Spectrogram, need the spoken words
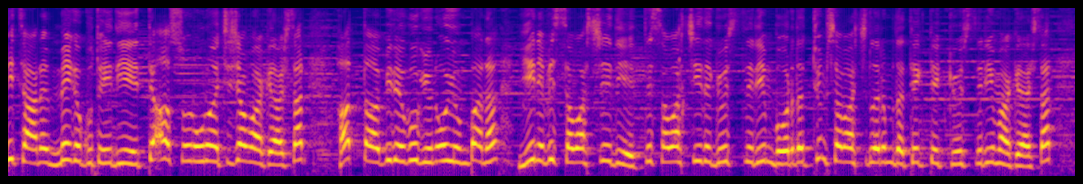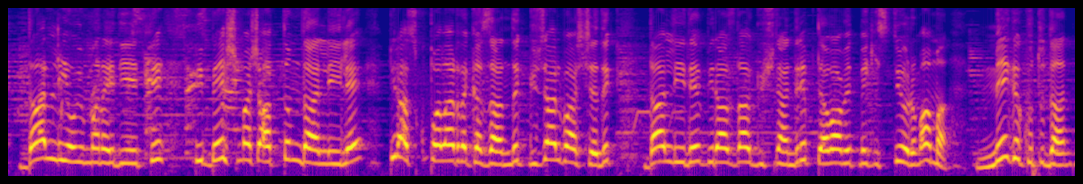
bir tane mega kutu hediye etti. Az sonra onu açacağım arkadaşlar. Hatta bir de bugün oyun bana yeni bir savaşçı hediye etti. Savaşçıyı da göstereyim. Bu arada tüm savaşçılarımı da tek tek göstereyim arkadaşlar. Darli oyun bana hediye etti. Bir 5 maç attım Darli ile. Biraz kupalar da kazandık. Güzel başladık. Dalli'yi de biraz daha güçlendirip devam etmek istiyorum ama Mega Kutu'dan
